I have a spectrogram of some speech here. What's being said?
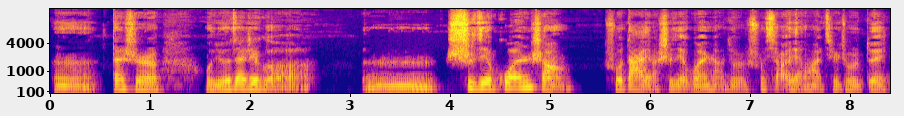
嗯，但是我觉得在这个嗯世界观上说大点世界观上，就是说小一点的话，其实就是对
